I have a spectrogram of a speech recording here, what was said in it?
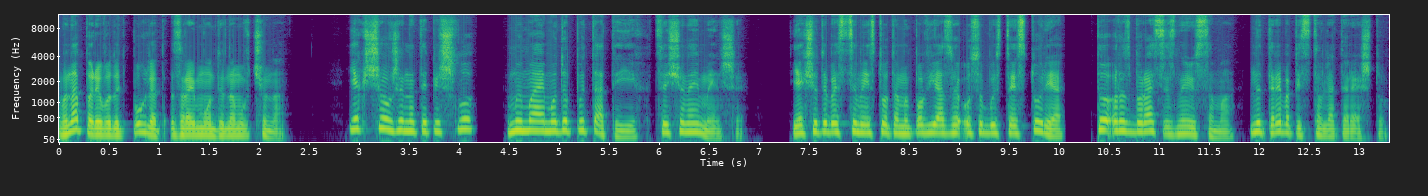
Вона переводить погляд з Раймонди на мовчуна. Якщо вже на те пішло, ми маємо допитати їх, це щонайменше. Якщо тебе з цими істотами пов'язує особиста історія, то розбирайся з нею сама, не треба підставляти решту.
